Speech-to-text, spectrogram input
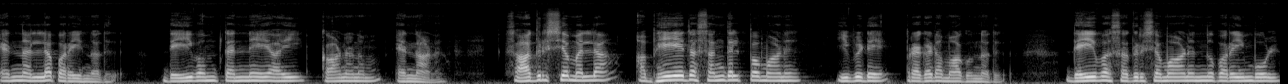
എന്നല്ല പറയുന്നത്. ദൈവം തന്നെയായി കാണണം എന്നാണ്. സാദൃശ്യമല്ല അഭേദസങ്കല്പമാണ് ഇവിടെ പ്രകടമാകുന്നത്. ദൈവസദൃശമാണെന്ന് പറയുമ്പോൾ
